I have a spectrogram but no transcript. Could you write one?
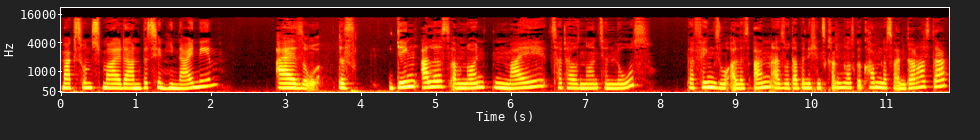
Magst du uns mal da ein bisschen hineinnehmen? Also, das ging alles am 9. Mai 2019 los. Da fing so alles an. Also da bin ich ins Krankenhaus gekommen. Das war ein Donnerstag.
